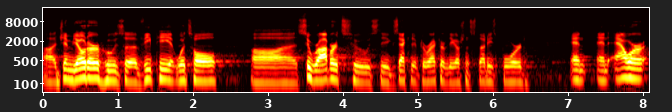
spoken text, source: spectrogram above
uh, Jim Yoder, who's a VP at Woods Hole, uh, Sue Roberts, who's the executive director of the Ocean Studies Board. And, and our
